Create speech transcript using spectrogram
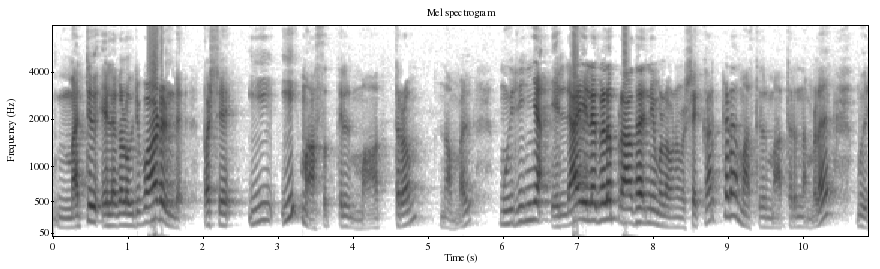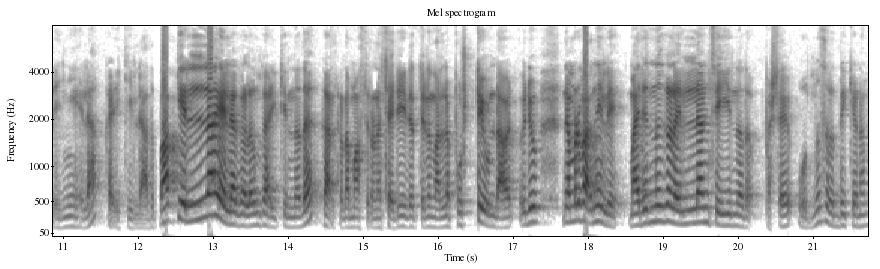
മറ്റ് ഇലകൾ ഒരുപാടുണ്ട്. പക്ഷേ ഈ ഈ മാസത്തിൽ മാത്രം നമ്മൾ മുരിഞ്ഞ എല്ലാ ഇലകളും പ്രാധാന്യമുള്ളതാണ് പക്ഷെ കർക്കിടക മാസത്തിൽ മാത്രം നമ്മൾ മുരിഞ്ഞ ഇല കഴിക്കില്ല. അത് ബാക്കി എല്ലാ ഇലകളും കഴിക്കുന്നത് കർക്കിടക മാസത്തിലാണ്. ശരീരത്തിന് നല്ല പുഷ്ടി ഉണ്ടാവാൻ. ഒരു നമ്മൾ പറഞ്ഞില്ലേ മരുന്നുകളെല്ലാം ചെയ്യുന്നത്. പക്ഷേ ഒന്ന് ശ്രദ്ധിക്കണം.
